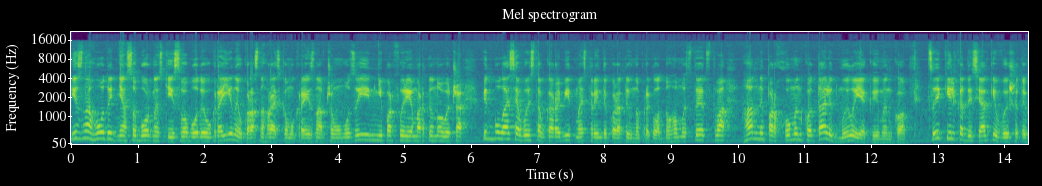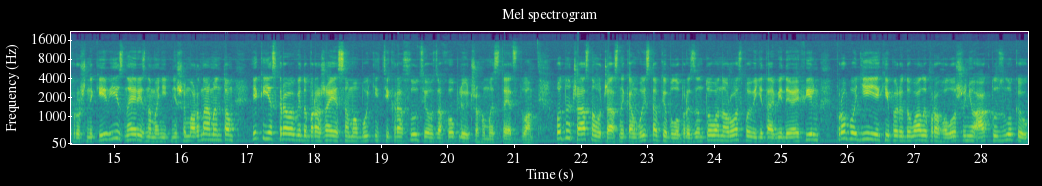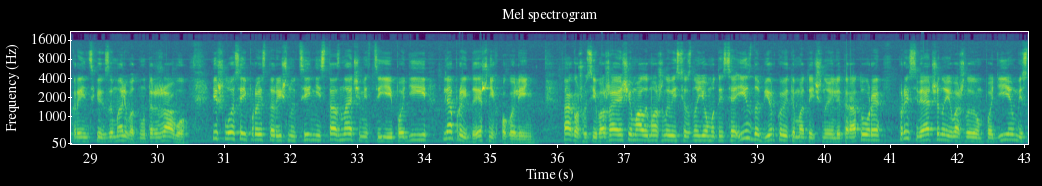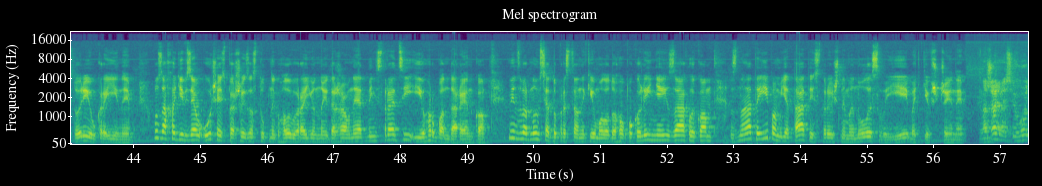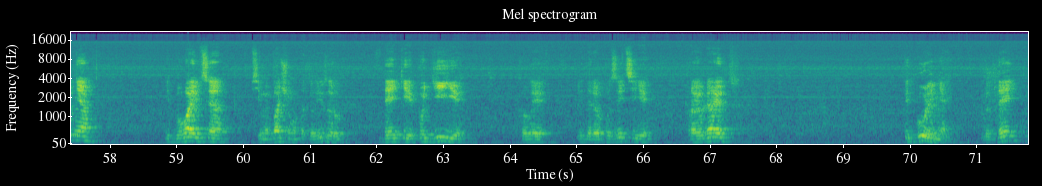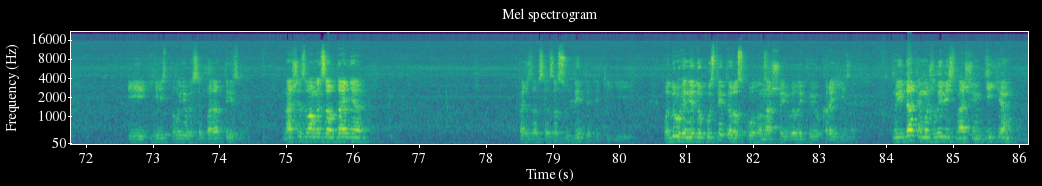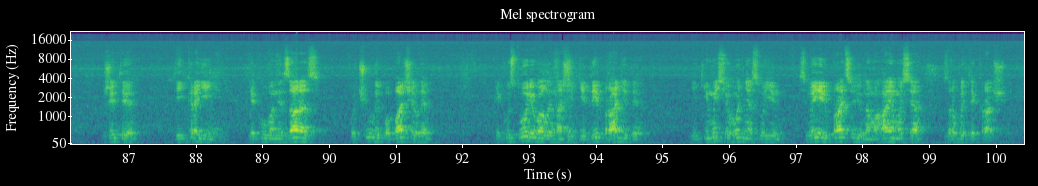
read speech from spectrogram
Із нагоди Дня Соборності і Свободи України у Красноградському краєзнавчому музеї імені Парфирія Мартиновича відбулася виставка робіт майстринь декоративно-прикладного мистецтва Ганни Пархоменко та Людмили Якименко. Це кілька десятків вишитих рушників із найрізноманітнішим орнаментом, який яскраво відображає самобутність і красу цього захоплюючого мистецтва. Одночасно учасникам виставки було презентовано розповіді та відеофільм про події, які передували проголошенню акту злуки українських земель в одну державу. Ішлося й про історичну цінність та значимість цієї події для прийдешніх поколінь. Також усі бажаючі мали можливість ознайомитися із добіркою тематичної літератури, присвяченої важливим подіям в історії України. У заході взяв участь перший заступник голови районної державної адміністрації Ігор Бондаренко. Він звернувся до представників молодого покоління із закликом знати і пам'ятати історичне минуле своєї батьківщини. На жаль, на сьогодні відбуваються, всі ми бачимо по телевізору, деякі події, коли лідери опозиції проявляють підбурення людей і є прояви сепаратизму. Наше з вами завдання, перш за все, засудити такі дії. По-друге, не допустити розколу нашої великої України. Ну і дати можливість нашим дітям жити в тій країні, яку вони зараз почули, побачили, яку створювали наші діди, прадіди, які ми сьогодні своїм, своєю працею намагаємося зробити кращою.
